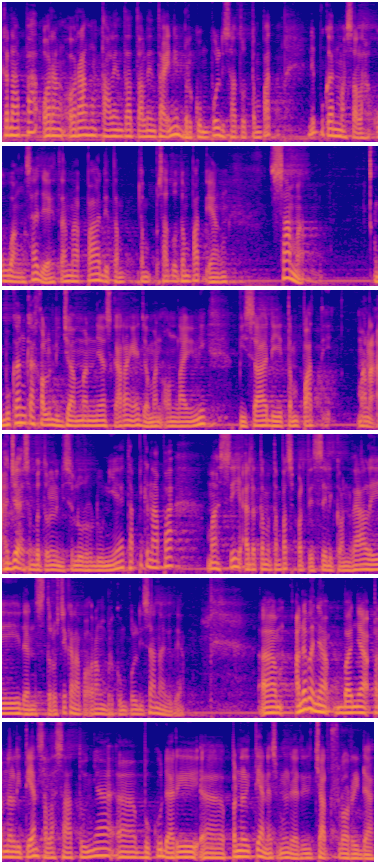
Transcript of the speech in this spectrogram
kenapa orang-orang talenta-talenta ini berkumpul di satu tempat? Ini bukan masalah uang saja, ya, kenapa di tem tem satu tempat yang sama? Bukankah kalau di zamannya sekarang ya zaman online ini bisa di tempat mana aja sebetulnya di seluruh dunia, tapi kenapa masih ada tempat-tempat seperti Silicon Valley dan seterusnya kenapa orang berkumpul di sana gitu ya. Um, ada banyak banyak penelitian, salah satunya uh, buku dari uh, penelitian ya sebenarnya dari Richard Florida.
